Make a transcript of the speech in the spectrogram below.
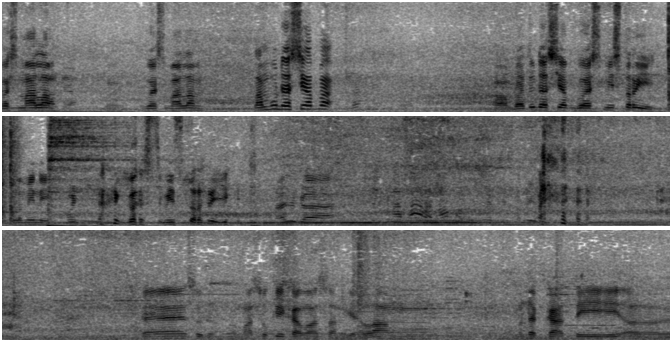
Goes malam. Ya. Hmm, goes malam. Lampu udah siap pak. Oh, berarti udah siap goes misteri film ini. Wih, goes misteri. saya juga penasaran apa. Oke, sudah memasuki kawasan Gelang mendekati eh,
